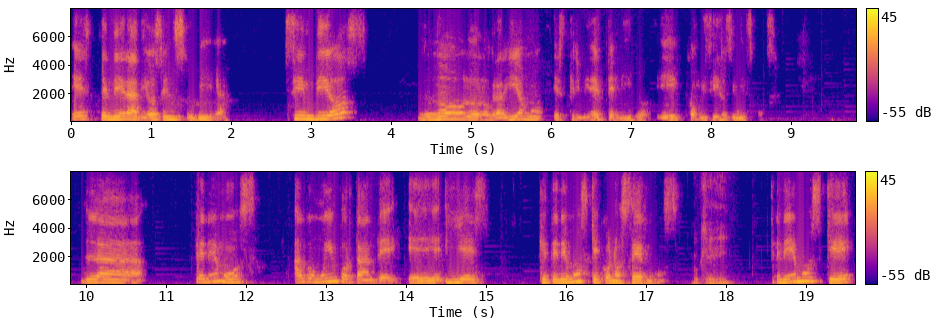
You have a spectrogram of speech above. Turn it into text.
es tener a Dios en su vida. Sin Dios no lo lograríamos escribir este libro eh, con mis hijos y mi esposa. La, tenemos algo muy importante eh, y es que tenemos que conocernos Ok. tenemos que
